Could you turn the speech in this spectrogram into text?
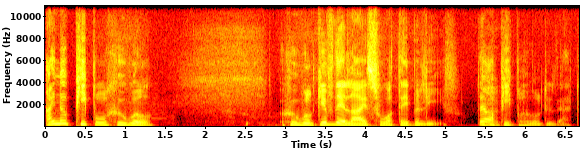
I know people who will, who will give their lives for what they believe. There mm. are people who will do that.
